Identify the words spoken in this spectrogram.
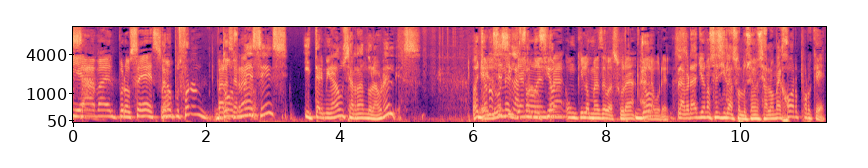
iniciaba el proceso. Pero pues fueron para dos cerrarlo. meses y terminaron cerrando Laureles. No, yo el no sé si la ya solución... no entra un kilo más de basura Yo, a Laureles. la verdad, yo no sé si la solución sea lo mejor, porque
